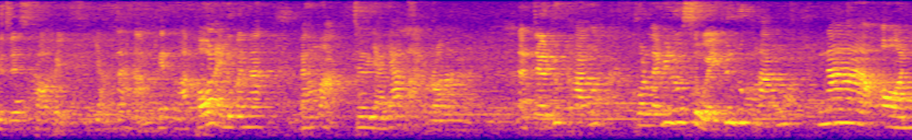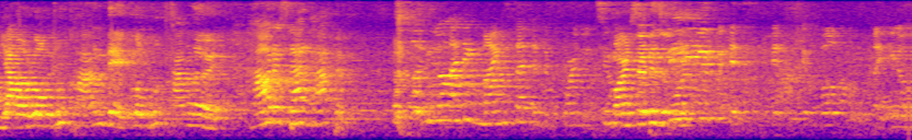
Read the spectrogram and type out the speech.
to this topic อยากจะถามเคล็ดลับเพราะอะไรรู้ไหมฮะแบมอะเจอยาย่าหลายรอบมากแต่เจอทุกครั้งคนอะไรไม่รู้สวยขึ้นทุกครั้ง หน้าอ่อนเยาว์ลงทุกครั้ง เด็กลงทุกครั้งเลย how does that happen you know I think mindset is important too Mindset is important. Believe it's it, it will like you know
